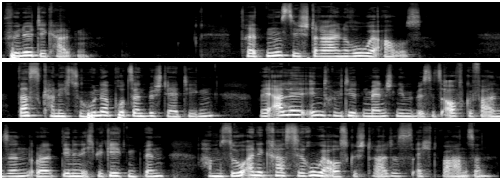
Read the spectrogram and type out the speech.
für nötig halten. Drittens, sie strahlen Ruhe aus. Das kann ich zu 100% bestätigen, weil alle introvertierten Menschen, die mir bis jetzt aufgefallen sind oder denen ich begegnet bin, haben so eine krasse Ruhe ausgestrahlt. Das ist echt Wahnsinn.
